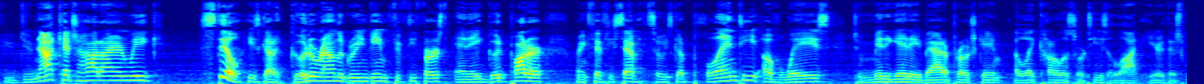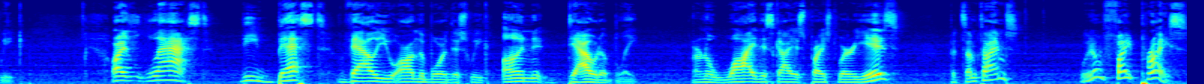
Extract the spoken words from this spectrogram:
If you do not catch a hot iron week, still, he's got a good around the green game, 51st, and a good putter, ranked 57th. So he's got plenty of ways to mitigate a bad approach game. I like Carlos Ortiz a lot here this week. All right, last, the best value on the board this week, undoubtedly. I don't know why this guy is priced where he is, but sometimes we don't fight price.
